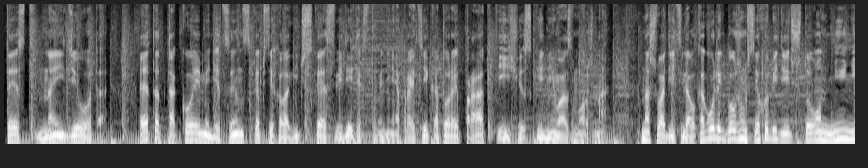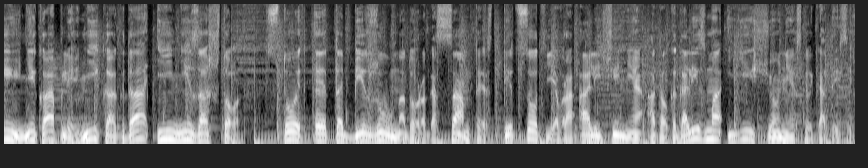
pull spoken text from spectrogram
тест на идиота – это такое медицинско-психологическое свидетельствование, пройти которое практически невозможно. Наш водитель-алкоголик должен всех убедить, что он ни-ни, ни капли, никогда и ни за что. Стоит это безумно дорого. Сам тест 500 евро, а лечение от алкоголизма еще несколько тысяч.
